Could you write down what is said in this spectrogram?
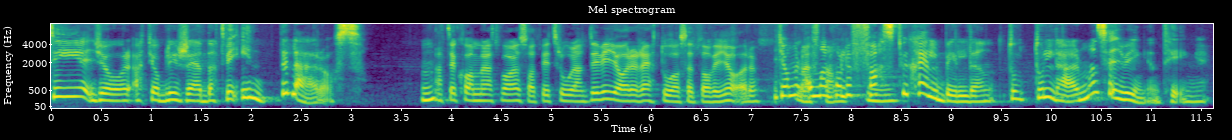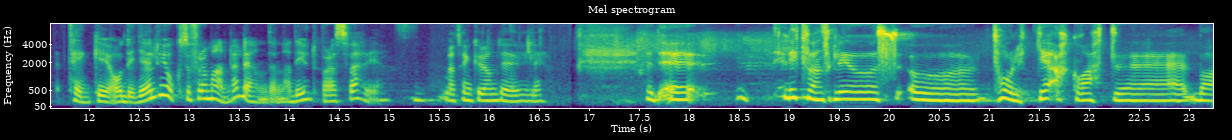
det gör att jag blir rädd att vi inte lär oss. Mm. Att det kommer att vara så att vi tror att det vi gör är rätt oavsett vad vi gör. Ja, men nästan. om man håller fast mm. vid självbilden, då, då, lär man sig ju ingenting, tänker jag. Och det gäller ju också för de andra länderna, det är ju inte bara Sverige. Mm. Vad tänker du om det, Eli? Litt vanskelig å, å tolke akkurat eh, uh, hva,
